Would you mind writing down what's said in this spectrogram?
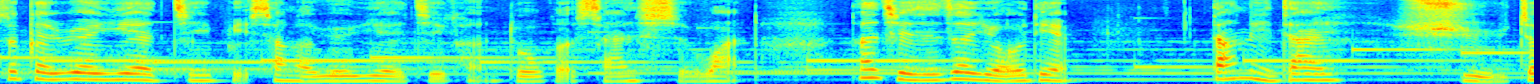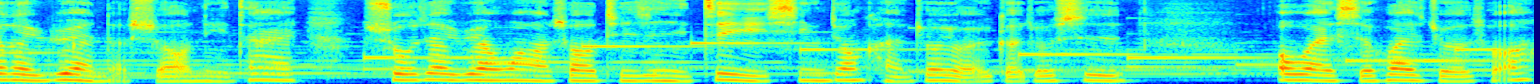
这个月业绩比上个月业绩可能多个三十万，那其实这有一点，当你在。许这个愿的时候，你在说这愿望的时候，其实你自己心中可能就有一个，就是 OS 会觉得说啊，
